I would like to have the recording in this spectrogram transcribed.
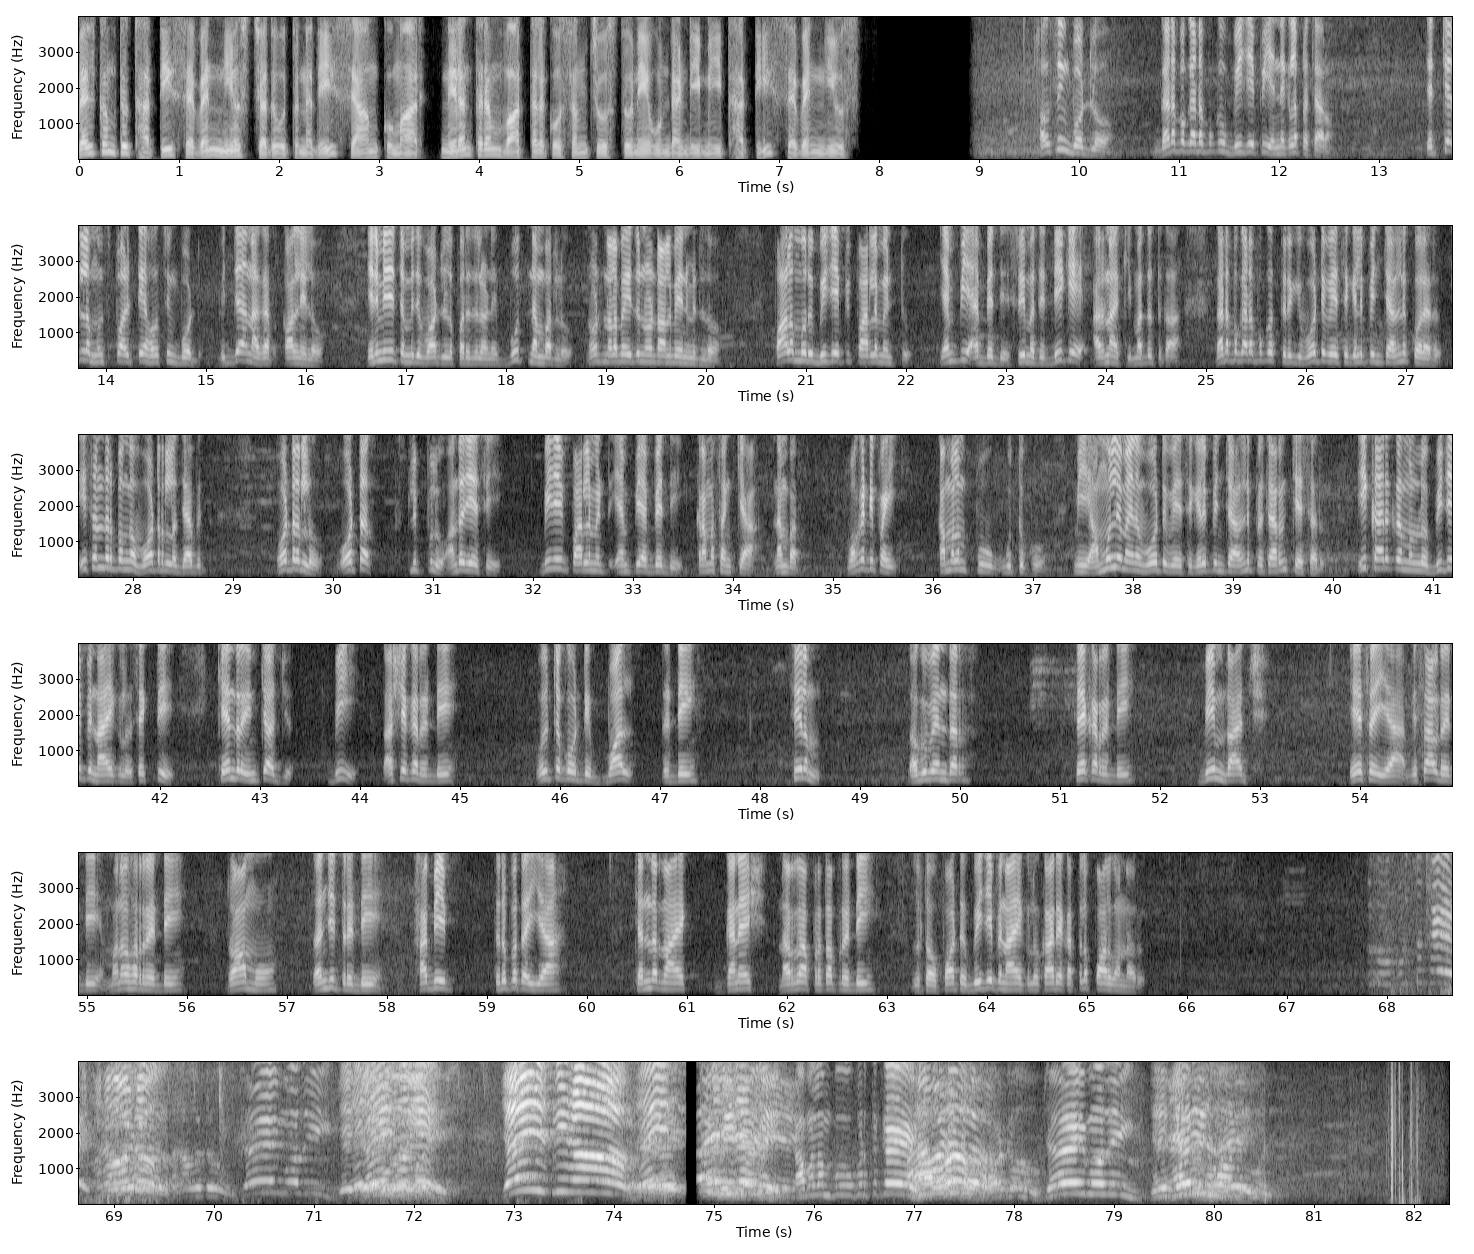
Welcome to thirty seven news చదువుతున్నది శ్యామ్ కుమార్. నిరంతరం వార్తల కోసం చూస్తూనే ఉండండి మీ థర్టీ సెవెన్ న్యూస్. హౌసింగ్ బోర్డులో గడప గడపకు బీజేపీ ఎన్నికల ప్రచారం. Jadcherla municipality housing board Vidyanagar కాలనీలో ఎనిమిది తొమ్మిది వార్డుల పరిధిలోని బూత్ నంబర్లు నూట నలభై ఐదు నూట నలభై ఎనిమిదిలో పాలమూరు బీజేపీ పార్లమెంటు ఎంపీ అభ్యర్థి శ్రీమతి డీకే అరుణాకి మద్దతుగా గడప గడపకు తిరిగి ఓటు వేసి గెలిపించాలని కోరారు. ఈ సందర్భంగా ఓటర్ల జాబితా ఓటర్లు ఓటర్ స్లిప్పులు అందజేసి బీజేపీ పార్లమెంట్ ఎంపీ అభ్యర్థి క్రమ సంఖ్య నంబర్ ఒకటిపై కమలం పువ్వు గుర్తుకు మీ అమూల్యమైన ఓటు వేసి గెలిపించాలని ప్రచారం చేశారు. ఈ కార్యక్రమంలో బీజేపీ నాయకులు శక్తి కేంద్ర in charge B Rajasekhar Reddy Ulchakoti Bal Reddy Seelam Raghuvender Sekhar Reddy Bhim Raj Esayya Vishal Reddy Manohar Reddy Ramu Ranjith Reddy Habib Tirupatayya Chandranaik Ganesh Narra Pratap రెడ్డిలతో పాటు బీజేపీ నాయకులు కార్యకర్తలు పాల్గొన్నారు. జై మోదీ జై మోదీ జై శ్రీరామ్ జై బీజేపీ కమలం పువ్వు గుర్తుకే జై మోదీ. జై జై మోదీ.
